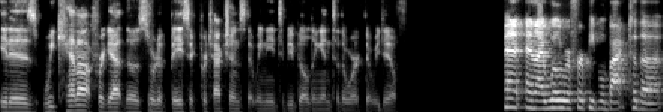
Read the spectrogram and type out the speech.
it is we cannot forget those sort of basic protections that we need to be building into the work that we do and, and I will refer people back to the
